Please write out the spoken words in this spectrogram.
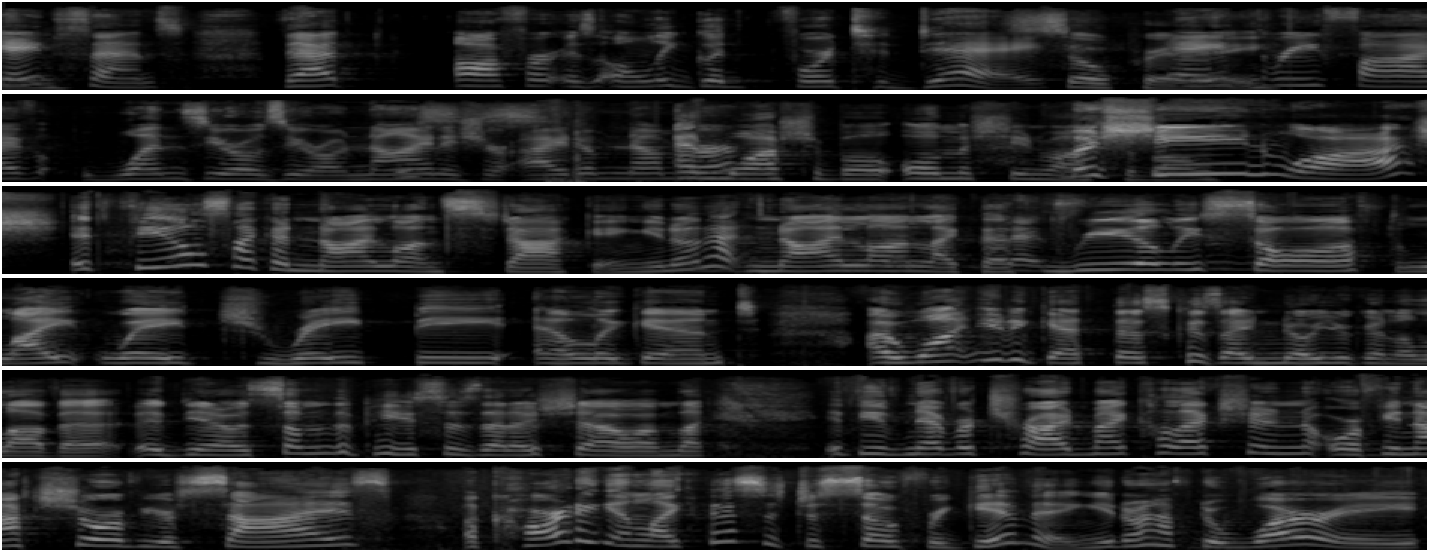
eighty-eight. That offer is only good for today. So pretty. Eight three five one zero zero nine is your item number. and washable, all machine washable. Machine wash. It feels like a nylon stocking. You know that mm-hmm. nylon, like that That's- really mm-hmm. soft, lightweight, drapey, elegant. I want you to get this because I know you're going to love it. And, you know, some of the pieces that I show, I'm like, if you've never tried my collection or if you're not sure of your size, a cardigan like this is just so forgiving. You don't have to worry.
